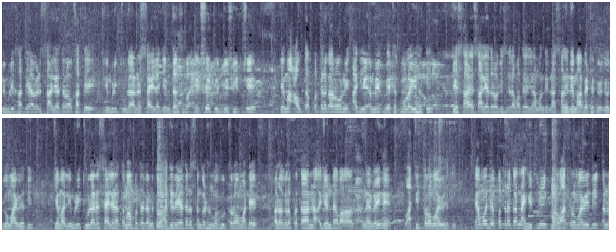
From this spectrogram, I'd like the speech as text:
લીંબડી ખાતે આવેલ સાલિયા તળાવ ખાતે લીંબડી, ચૂડા અને સાયલા જે વિધાનસભા એકસઠ જે સીટ છે, તેમાં આવતા પત્રકારોની આજે અમે એક બેઠક બોલાવી હતી, જે સાલિયા તળાવ જે સીતરા માતાજીના મંદિરના સાનિધ્યમાં આ બેઠક યોજવામાં આવી હતી, જેમાં લીંબડી, ચૂડા અને સાયલાના તમામ પત્રકાર મિત્રો હાજર રહ્યા હતા અને સંગઠન મજબૂત કરવા માટે અલગ અલગ પ્રકારના એજન્ડાને લઈને વાતચીત કરવામાં આવી હતી. તેમજ પત્રકારના હિતની પણ વાત કરવામાં આવી હતી અને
